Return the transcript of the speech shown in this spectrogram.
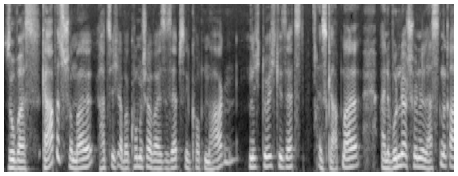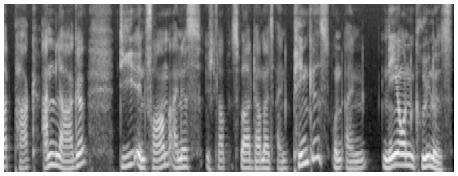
Sowas gab es schon mal, hat sich aber komischerweise selbst in Kopenhagen nicht durchgesetzt. Es gab mal eine wunderschöne Lastenradparkanlage, die in Form eines, ich glaube, es war damals ein pinkes und ein neongrünes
